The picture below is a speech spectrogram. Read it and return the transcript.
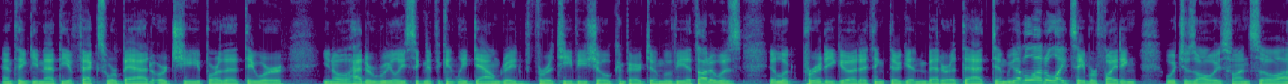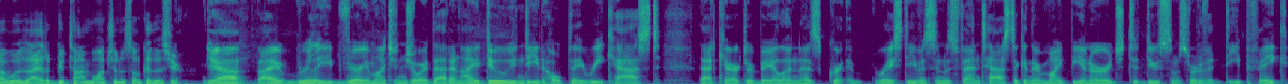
and thinking that the effects were bad or cheap or that they were, you know, had to really downgrade for a TV show compared to a movie. I thought it was it looked pretty good. I think they're getting better at that. And we got a lot of lightsaber fighting, which is always fun. So I was I had a good time watching Ahsoka this year. Yeah, I really very much enjoyed that, and I do indeed hope they recast that character Baylan as Ray Stevenson was fantastic, and there might be an urge to do some sort of a deep fake,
